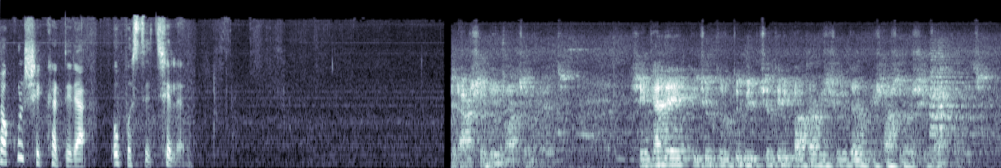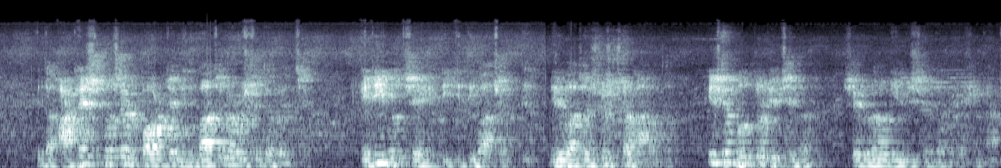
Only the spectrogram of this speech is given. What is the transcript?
সকল শিক্ষার্থীরা উপস্থিত ছিলেন। সেখানে কিছু ত্রুটি বিচ্যুতির কথা বিশ্ববিদ্যালয় প্রশাসন স্বীকার করেছে। কিন্তু আঠাশ বছর পর যে নির্বাচন অনুষ্ঠিত হয়েছে, এটি হচ্ছে একটি ইতিবাচক দিক। নির্বাচন সুষ্ঠু না হতো। কিছু ভুল ত্রুটি ছিল। সেগুলো নিয়ে বিশ্ববিদ্যালয় সঙ্গে কাজ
